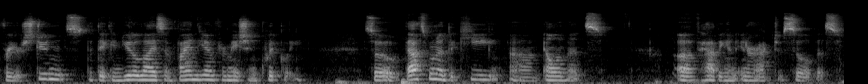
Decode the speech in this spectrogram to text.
for your students that they can utilize and find the information quickly. So that's one of the key um, elements of having an interactive syllabus.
